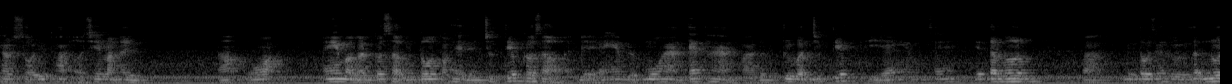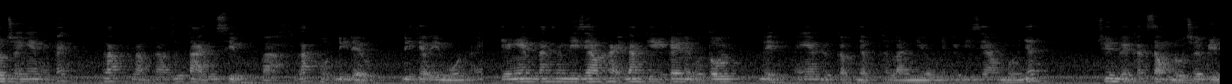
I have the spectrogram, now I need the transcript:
theo số điện thoại ở trên màn hình. Đó, đúng không ạ? Anh em ở gần cơ sở bên tôi có thể đến trực tiếp cơ sở để anh em được mua hàng, test hàng và được tư vấn trực tiếp thì anh em sẽ yên tâm hơn. Và bên tôi sẽ hướng dẫn luôn cho anh em cái cách lắc, làm sao giữ tài giữ xỉu và lắc hột đi đều đi theo ý muốn thì anh em đang xem video, hãy đăng ký kênh này của tôi để anh em được cập nhật thật là nhiều những cái video mới nhất chuyên về các dòng đồ chơi bịp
